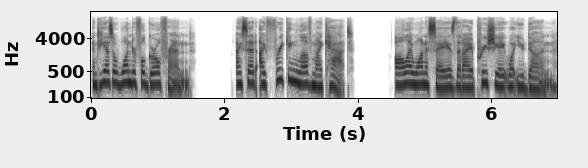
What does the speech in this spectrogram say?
and he has a wonderful girlfriend. I said, I freaking love my cat. All I want to say is that I appreciate what you done.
